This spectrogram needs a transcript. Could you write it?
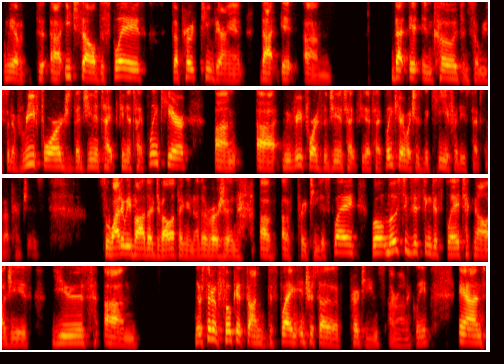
and we have uh, each cell displays the protein variant that it um, that it encodes. And so we sort of reforged the genotype phenotype link here. Um, uh, we've reforged the genotype phenotype link here, which is the key for these types of approaches. So why do we bother developing another version of, of protein display? Well, most existing display technologies use, um, they're sort of focused on displaying intracellular proteins, ironically, and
